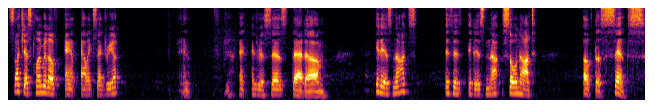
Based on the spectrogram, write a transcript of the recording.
such as Clement of Alexandria. And Andrea says that um, it is not it is it is not so not of the sense.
